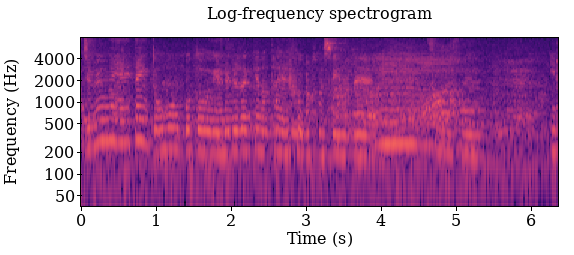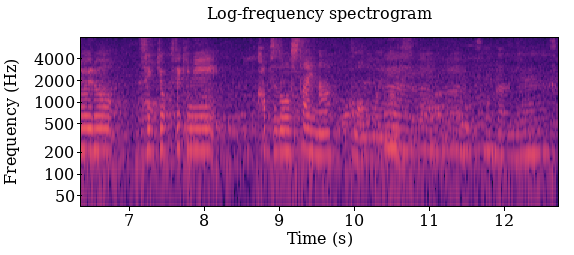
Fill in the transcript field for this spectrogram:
自分がやりたいと思うことをやれるだけの体力が欲しいので、そうですね。いろいろ積極的に活動したいなとは思いうんうん。そうだね。そう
